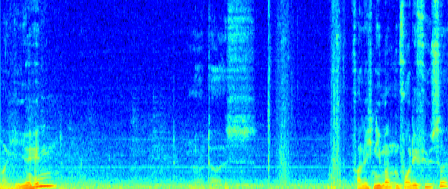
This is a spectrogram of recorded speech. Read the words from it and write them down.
Mal hier hin. Na, da ist... Falle ich niemandem vor die Füße?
